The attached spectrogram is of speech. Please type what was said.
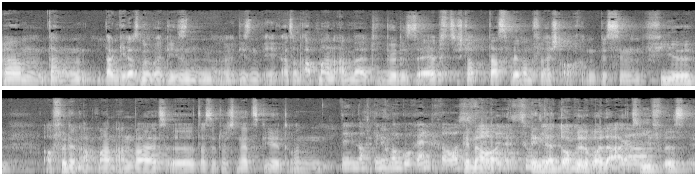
Ähm, dann, dann geht das nur über diesen, äh, diesen Weg. Also ein Abmahnanwalt würde selbst, ich glaube, das wäre dann vielleicht auch ein bisschen viel, auch für den Abmahnanwalt, äh, dass er durchs Netz geht und den, noch den Konkurrent raus genau in der Doppelrolle ja. aktiv ist, ja.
